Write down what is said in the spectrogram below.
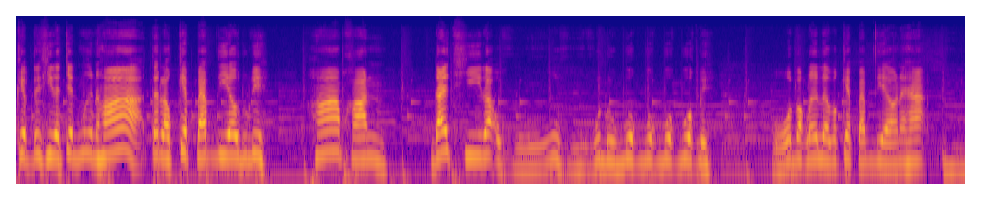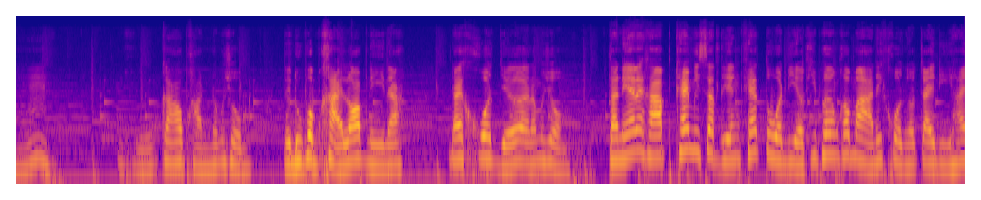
เก็บได้ทีละเจ็ดหมื่นห้าแต่เราเก็บแป๊บเดียวดูดิห้าพันได้ทีละโอ้โหโอ้โหดูบวกบวกบวกบวกดิโอ้บอกเลยเลยว่าเก็บแป๊บเดียวนะฮะอื้อหือโอ้โหเก้าพันท่านผู้ชมเดี๋ยวดูผมขายรอบนี้นะ ได้โคตรเยอะนะท่านผู้ชม ตอนนี้นะครับแค่มีสัตว์เลี้ยงแค่ตัวเดียวที่เพิ่มเข้ามาที่คนเขาใจดีให้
